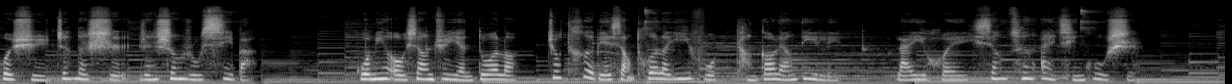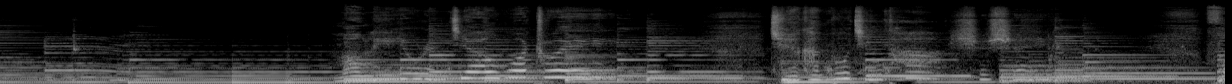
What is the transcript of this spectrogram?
或许真的是人生如戏吧。国民偶像剧演多了，就特别想脱了衣服躺高粱地里，来一回乡村爱情故事。梦里有人叫我追。却看不清他是谁？风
